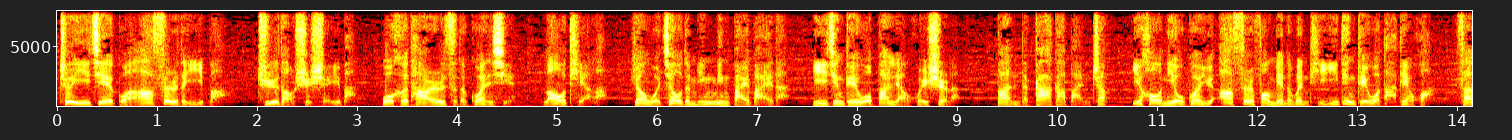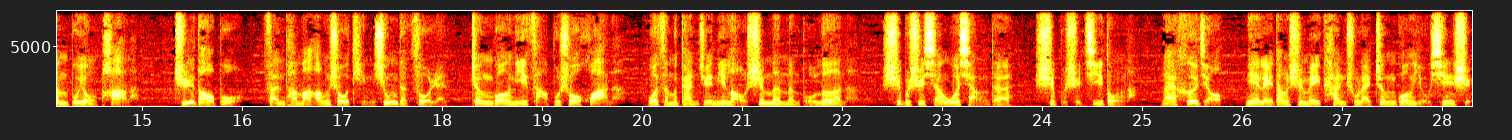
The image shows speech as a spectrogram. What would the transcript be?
这一届管阿 Sir 的一把，知道是谁吧？我和他儿子的关系老铁了，让我教的明明白白的，已经给我办两回事了，办的嘎嘎板正。以后你有关于阿 Sir 方面的问题，一定给我打电话，咱不用怕了，知道不？咱他妈昂首挺胸的做人。正光，你咋不说话呢？我怎么感觉你老是闷闷不乐呢？是不是想我想的？是不是激动了？来喝酒。聂磊当时没看出来正光有心事，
